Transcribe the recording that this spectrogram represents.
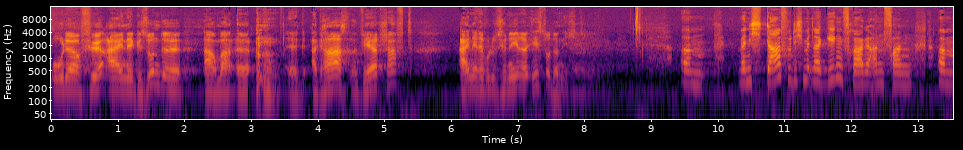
oder für eine gesunde äh, äh, Agrarwirtschaft eine revolutionäre ist oder nicht? Wenn ich darf, würde ich mit einer Gegenfrage anfangen. Ähm,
